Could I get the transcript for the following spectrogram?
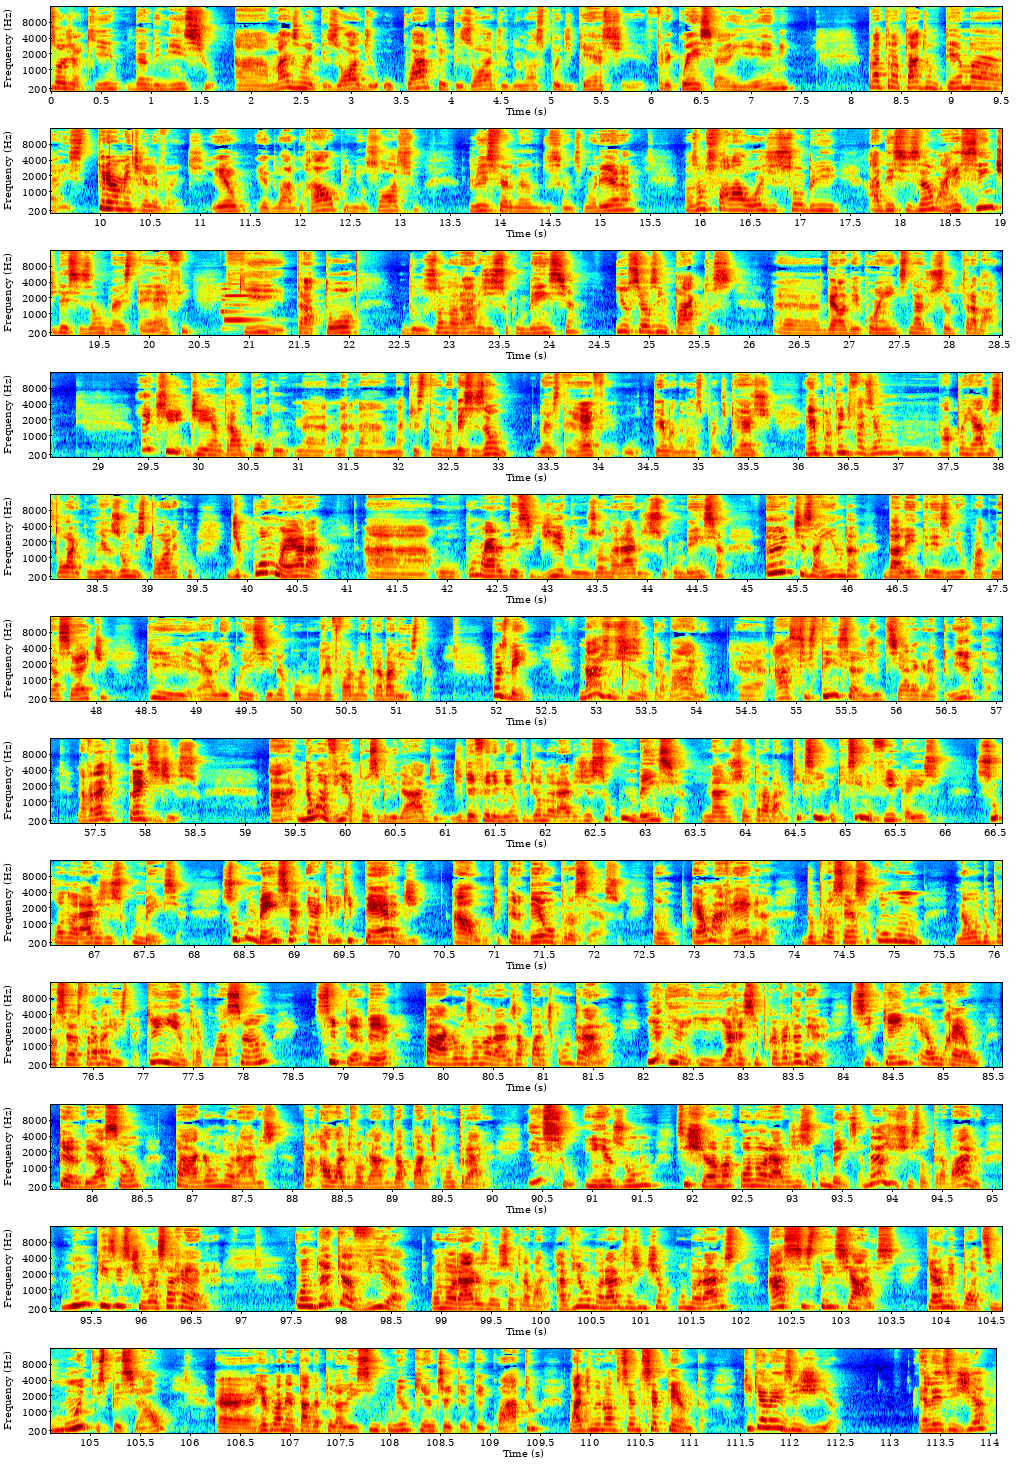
Estamos hoje aqui dando início a mais um episódio, o quarto episódio do nosso podcast Frequência RM, para tratar de um tema extremamente relevante. Eu, Eduardo Raup, meu sócio, Luiz Fernando dos Santos Moreira, nós vamos falar hoje sobre a decisão, a recente decisão do STF, que tratou dos honorários de sucumbência e os seus impactos uh, dela decorrentes na Justiça do Trabalho. Antes de entrar um pouco na, na, na, questão, na decisão do STF, o tema do nosso podcast, é importante fazer um, um apanhado histórico, um resumo histórico de como era, uh, um, como era decidido os honorários de sucumbência antes ainda da Lei 13.467, que é a lei conhecida como reforma trabalhista. Pois bem, na Justiça do Trabalho, é, a assistência judiciária gratuita, na verdade, antes disso, não havia a possibilidade de deferimento de honorários de sucumbência Justiça do Trabalho. O que, que, o que, significa isso? honorários de sucumbência. Sucumbência é aquele que perde algo, que perdeu o processo. Então, é uma regra do processo comum, não do processo trabalhista. Quem entra com a ação, se perder, paga os honorários à parte contrária. E, e, e a recíproca é verdadeira. Se quem é o réu perder a ação, paga honorários ao advogado da parte contrária. Isso, em resumo, se chama honorários de sucumbência. Na Justiça do Trabalho, nunca existiu essa regra. Quando é que havia honorários Justiça do Trabalho? Havia honorários, a gente chama honorários assistenciais, que era uma hipótese muito especial, uh, regulamentada pela Lei 5.584, lá de 1970. O que, que ela exigia? Ela exigia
